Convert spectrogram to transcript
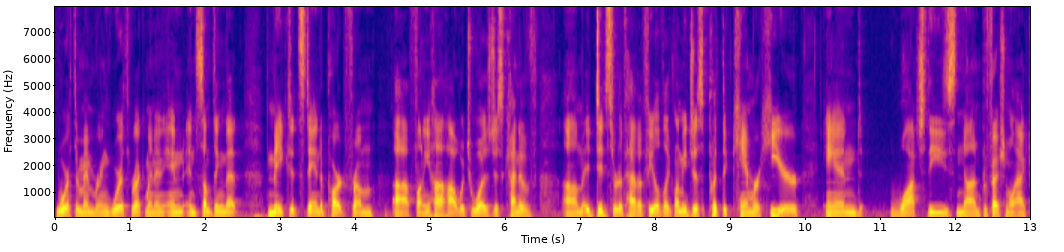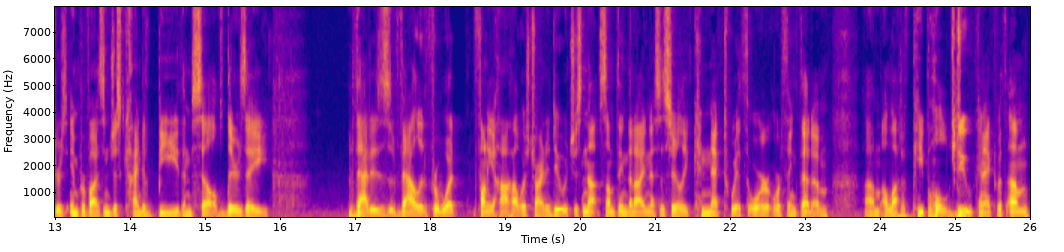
worth remembering, worth recommending, and, and something that makes it stand apart from uh, Funny Haha, which was just kind of, um, it did sort of have a feel of like, let me just put the camera here and watch these non professional actors improvise and just kind of be themselves. There's a, that is valid for what Funny Haha was trying to do, which is not something that I necessarily connect with or, or think that um, um, a lot of people do connect with. Um,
